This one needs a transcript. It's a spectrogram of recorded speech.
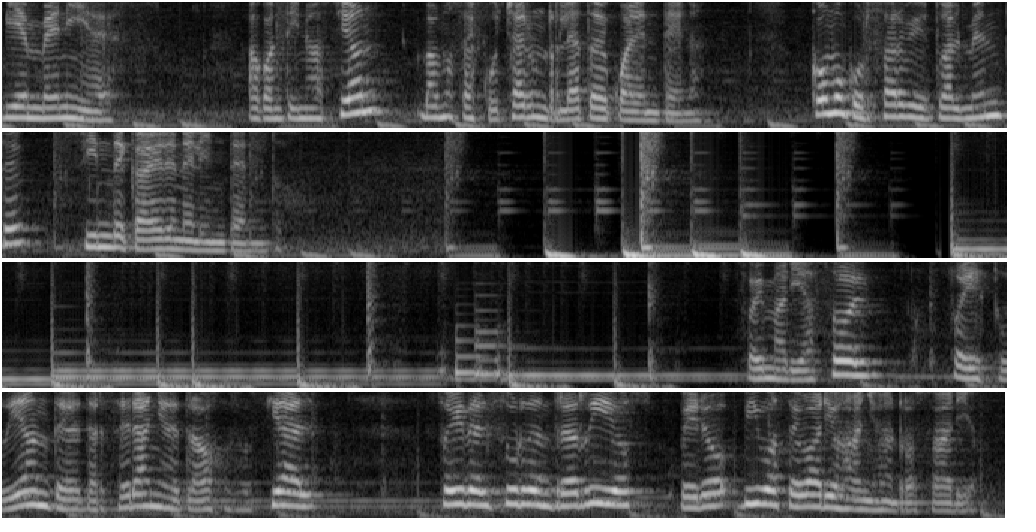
Bienvenidos. A continuación vamos a escuchar un relato de cuarentena. Cómo cursar virtualmente sin decaer en el intento. Soy María Sol, soy estudiante de tercer año de trabajo social, soy del sur de Entre Ríos, pero vivo hace varios años en Rosario.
